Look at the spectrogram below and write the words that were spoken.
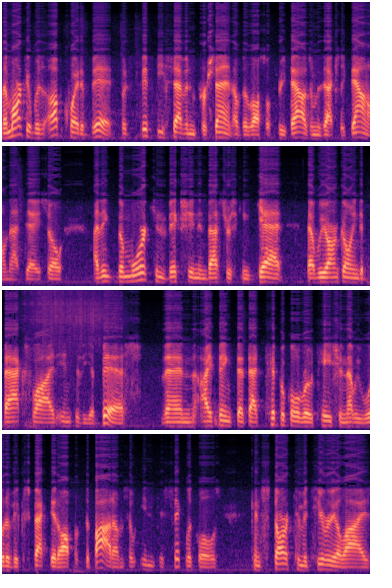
the market was up quite a bit, but 57% of the Russell 3000 was actually down on that day. So I think the more conviction investors can get that we aren't going to backslide into the abyss, then I think that that typical rotation that we would have expected off of the bottom, so into cyclicals, can start to materialize.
